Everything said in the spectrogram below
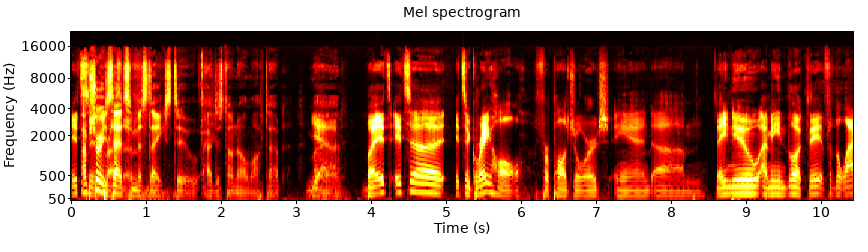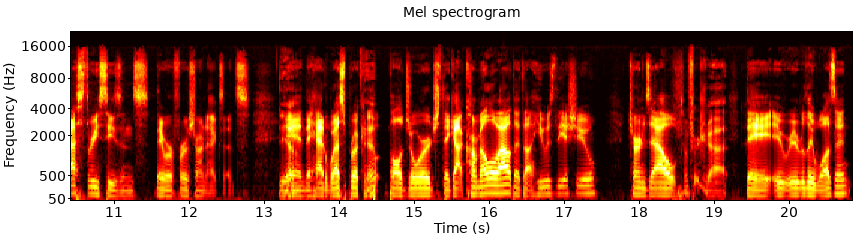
it's. I'm sure he's had some mistakes too. I just don't know him off top. Yeah. head. But it's it's a it's a great haul for Paul George, and um, they knew. I mean, look, they for the last three seasons they were first round exits, Yeah. and they had Westbrook and Yep. Paul George. They got Carmelo out. They thought he was the issue. Turns out I forgot. they it, it really wasn't.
